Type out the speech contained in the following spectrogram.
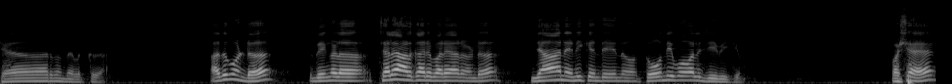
ചേർന്ന് നിൽക്കുക. അതുകൊണ്ട് നിങ്ങൾ ചില ആൾക്കാർ പറയാറുണ്ട് ഞാൻ എനിക്ക് എന്ത് ചെയ്യുന്നു? തോന്നിയ പോലെ ജീവിക്കും. പക്ഷേ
